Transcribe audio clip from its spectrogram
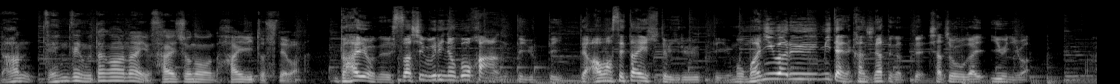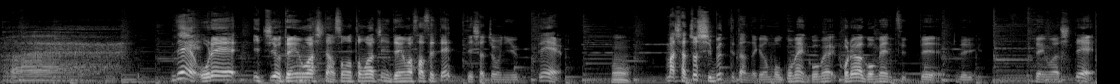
なん全然疑わないよ。最初の入りとしては。だよね。久しぶりのご飯って言って言って会わせたい人いるっていうもうマニュアルみたいな感じになってんだって社長が言うには。はで俺一応電話したの。その友達に電話させてって社長に言って。いうん。まあ社長渋ってたんだけどもうごめんごめんこれはごめんって言ってで電話して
